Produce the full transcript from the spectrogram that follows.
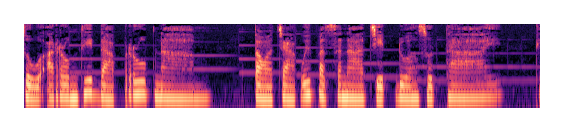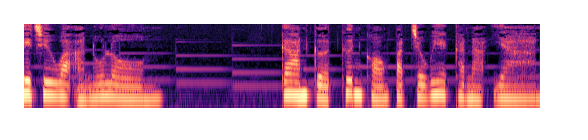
สู่อารมณ์ที่ดับรูปนาม ต่อจากวิปัสสนาจิตดวงสุดท้าย ที่ชื่อว่าอนุโลม การเกิดขึ้นของปัจเจเวคขณะยาน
